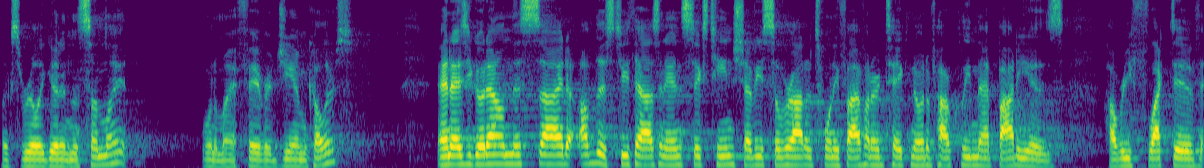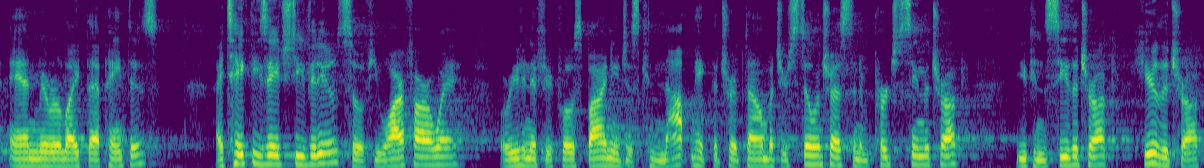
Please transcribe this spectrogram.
Looks really good in the sunlight. One of my favorite GM colors. And as you go down this side of this 2016 Chevy Silverado 2500, take note of how clean that body is, how reflective and mirror-like that paint is. I take these HD videos, so if you are far away, or even if you're close by and you just cannot make the trip down, but you're still interested in purchasing the truck, you can see the truck, hear the truck,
